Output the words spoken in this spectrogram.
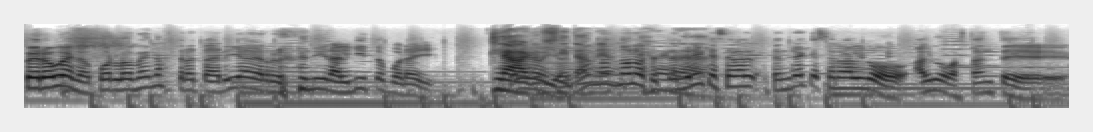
pero bueno, por lo menos trataría de reunir algo por ahí. Claro, sí, también. No, lo sé, tendría que, ser, tendría que ser algo, algo bastante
